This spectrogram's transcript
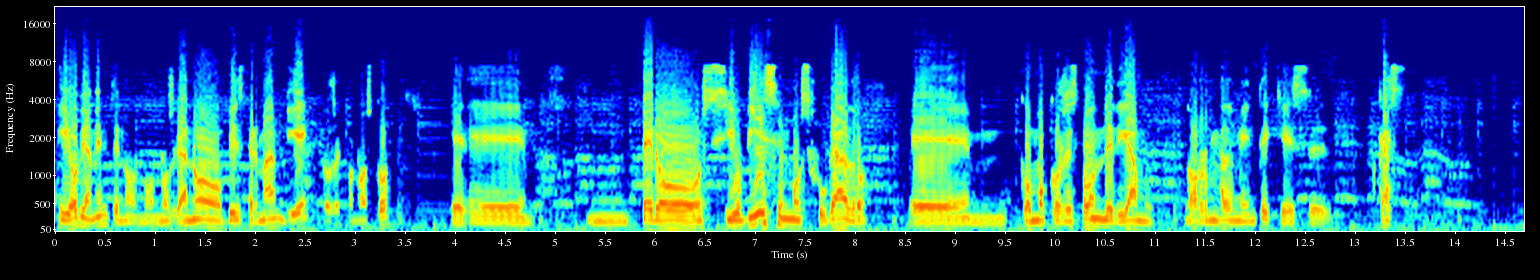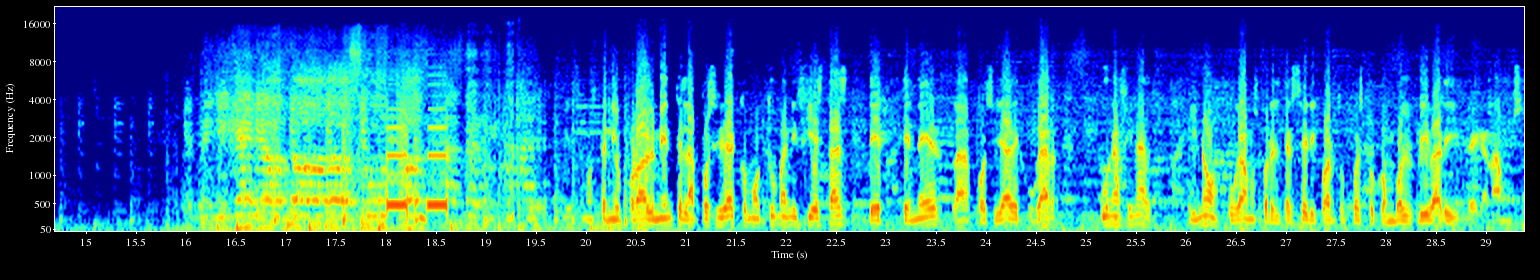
Y obviamente no, no, nos ganó Wilstermann bien, lo reconozco. Eh, Mm, pero si hubiésemos jugado em, como corresponde, digamos, normalmente, que es eh, casi... Hubiésemos tenido probablemente la posibilidad, como tú manifiestas, de tener la posibilidad de jugar una final. Y no, jugamos por el tercer y cuarto puesto con Bolívar y le ganamos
